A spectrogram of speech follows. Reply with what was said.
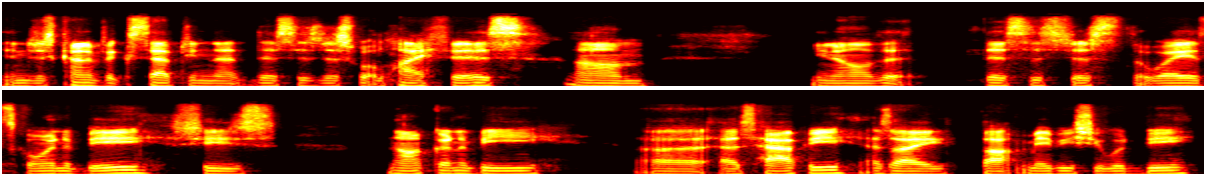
and just kind of accepting that this is just what life is. Um, you know that this is just the way it's going to be. She's not going to be uh, as happy as I thought maybe she would be.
